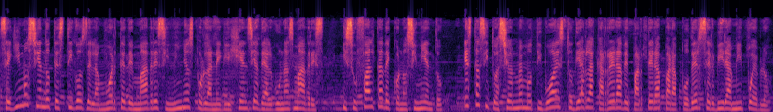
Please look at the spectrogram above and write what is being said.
seguimos siendo testigos de la muerte de madres y niños por la negligencia de algunas madres y su falta de conocimiento. Esta situación me motivó a estudiar la carrera de partera para poder servir a mi pueblo.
